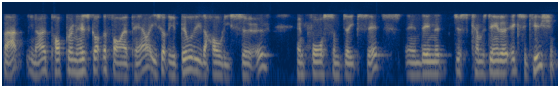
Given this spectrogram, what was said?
but, you know, Popyrin has got the firepower. He's got the ability to hold his serve and force some deep sets. And then it just comes down to execution.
